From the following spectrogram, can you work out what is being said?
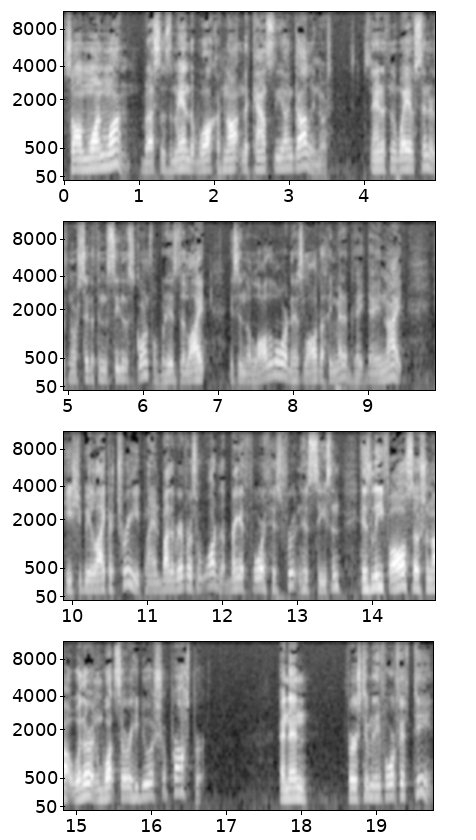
Psalm 1 1 Blessed is the man that walketh not in the counsel of the ungodly, nor standeth in the way of sinners, nor sitteth in the seat of the scornful. But his delight is in the law of the Lord, and his law doth he meditate day and night. He shall be like a tree planted by the rivers of water that bringeth forth his fruit in his season. His leaf also shall not wither, and whatsoever he doeth shall prosper. And then 1 Timothy 4.15.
